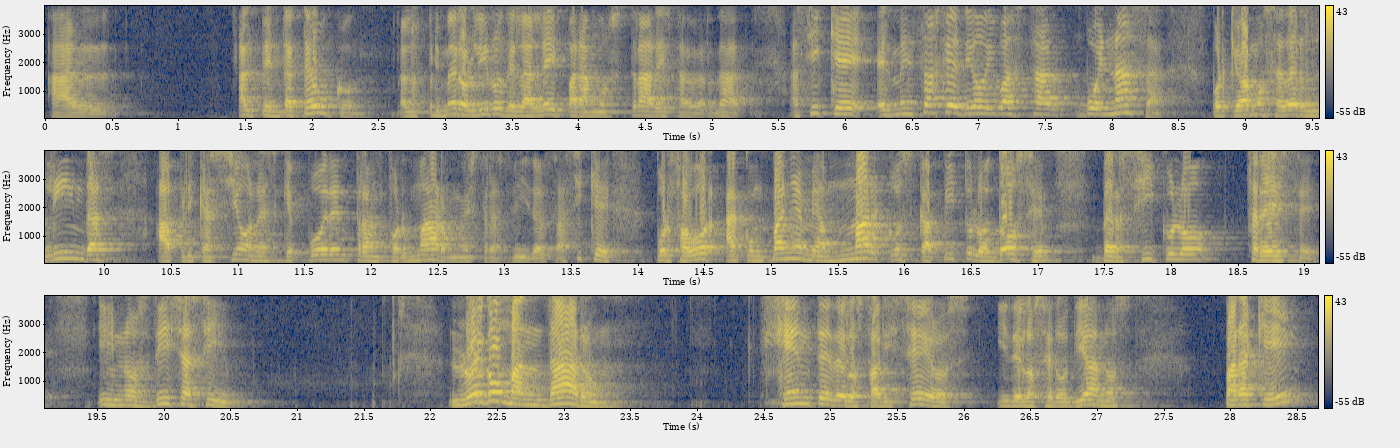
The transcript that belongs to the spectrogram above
al, al Pentateuco, a los primeros libros de la ley para mostrar esta verdad. Así que el mensaje de hoy va a estar buenaza, porque vamos a ver lindas aplicaciones que pueden transformar nuestras vidas. Así que, por favor, acompáñame a Marcos capítulo 12, versículo 13. Y nos dice así, luego mandaron gente de los fariseos y de los herodianos, ¿para qué?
